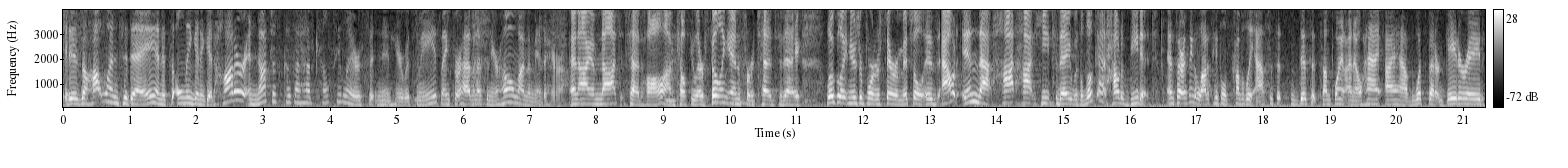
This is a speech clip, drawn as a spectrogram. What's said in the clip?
It is a hot one today, and it's only going to get hotter, and not just because I have Kelsey Leyrer sitting in here with me. Thanks for having us in your home. I'm Amanda Hara. And I am not Ted Hall. I'm Kelsey Leyrer filling in for Ted today. Local 8 News reporter Sarah Mitchell is out in that hot, hot heat today with a look at how to beat it. And Sarah, I think a lot of people have probably asked us this at some point. I know I have what's better, Gatorade,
